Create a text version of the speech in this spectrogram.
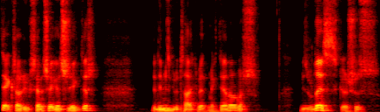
tekrar yükselişe geçecektir. Dediğimiz gibi takip etmekte yarar var. Biz buradayız. Görüşürüz.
